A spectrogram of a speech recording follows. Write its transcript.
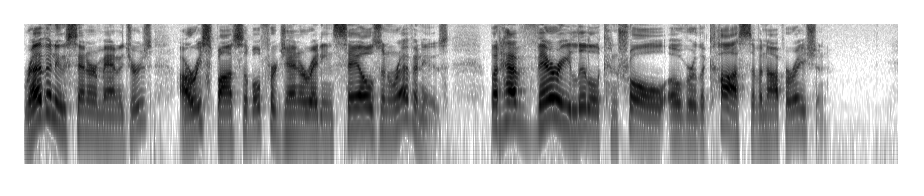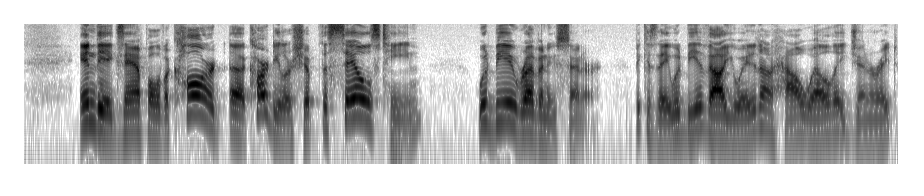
Revenue center managers are responsible for generating sales and revenues, but have very little control over the costs of an operation. In the example of a car, uh, car dealership, the sales team would be a revenue center because they would be evaluated on how well they generate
